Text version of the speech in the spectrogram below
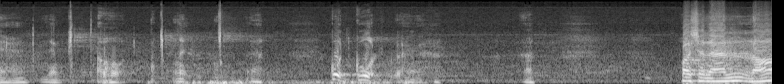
นะฮะยังโอ้โหกูดกูดเพราะฉะนั้นเนาะ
